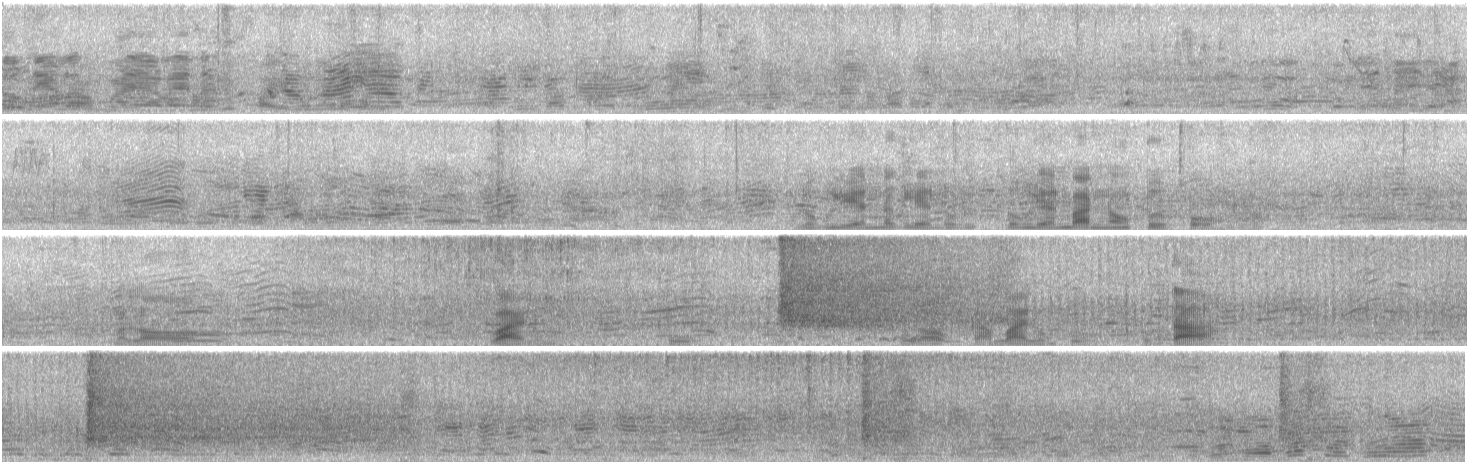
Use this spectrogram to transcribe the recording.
ตรงนี้รถ ไฟอะไรนะไฟมาแล้วนะครับโรงเรียนนักเรียนโรงโรงเรียนบ้านน้องปือโป่งครับมารอไหว้หลวงปู่มารอกราบไหว้หลวงปู่หลวงตาอั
